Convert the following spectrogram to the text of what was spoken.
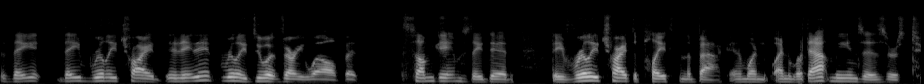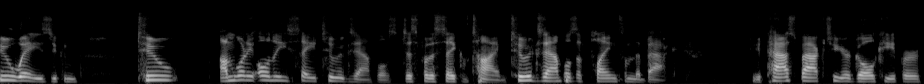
they they really tried. They didn't really do it very well, but some games they did. They really tried to play from the back, and when and what that means is there's two ways you can, two I'm going to only say two examples just for the sake of time. Two examples of playing from the back. You pass back to your goalkeeper,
